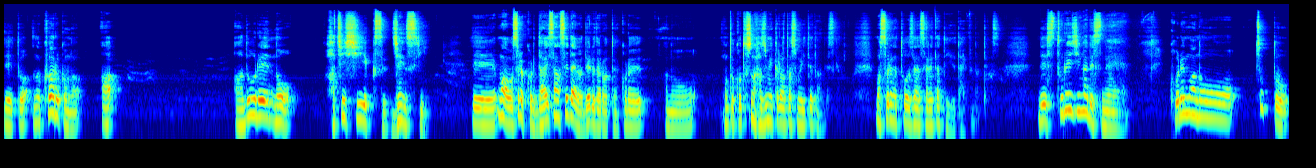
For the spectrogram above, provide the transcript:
えっ、ー、と、あの、クアルコムの、あ、アドレの 8CX Gen 3。えー、まあおそらくこれ第3世代は出るだろうって、これ、あの、本当今年の初めから私も言ってたんですけど、まあそれが搭載されたというタイプになっています。で、ストレージがですね、これもあの、ちょっと、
